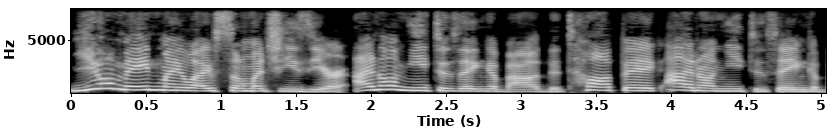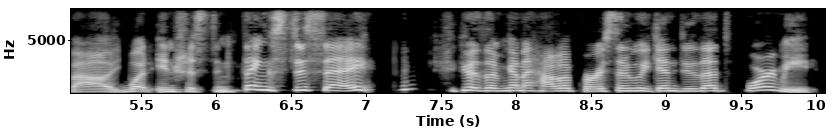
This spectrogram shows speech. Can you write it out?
you made my life so much easier. I don't need to think about the topic. I don't need to think about what interesting things to say because I'm going to have a person who can do that for me.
